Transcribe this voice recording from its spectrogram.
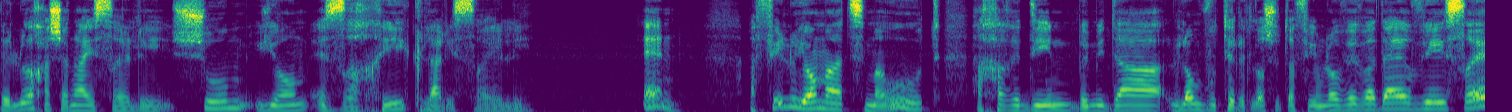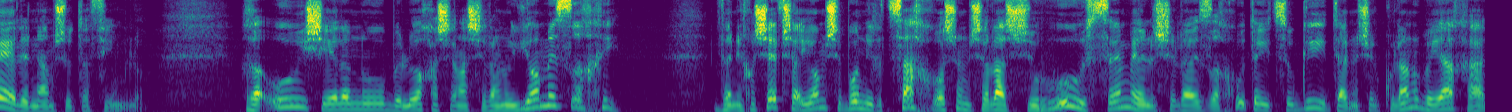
בלוח השנה הישראלי שום יום אזרחי כלל ישראלי. אין. אפילו יום העצמאות, החרדים במידה לא מבוטלת לא שותפים לו, וודאי ערביי ישראל אינם שותפים לו. ראוי שיהיה לנו בלוח השנה שלנו יום אזרחי. ואני חושב שהיום שבו נרצח ראש ממשלה, שהוא סמל של האזרחות הייצוגית, של כולנו ביחד,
